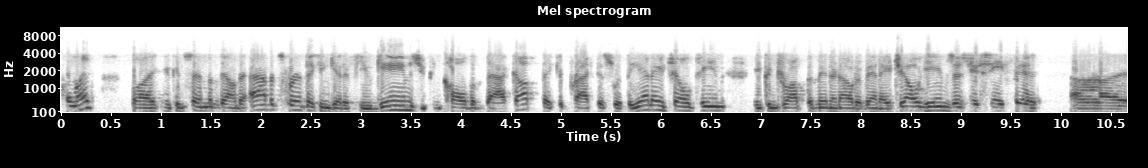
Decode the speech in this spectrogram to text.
point, but you can send them down to Abbotsford. They can get a few games. You can call them back up. They can practice with the NHL team. You can drop them in and out of NHL games as you see fit. Uh,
